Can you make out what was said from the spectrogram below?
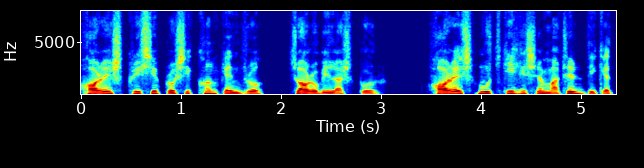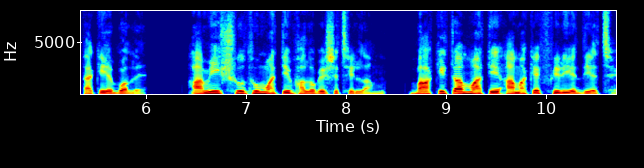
হরেশ কৃষি প্রশিক্ষণ কেন্দ্র, চরবিলাসপুর। হরেশ মুচকি হেসে মাটির দিকে তাকিয়ে বলে, আমি শুধু মাটি ভালোবেসেছিলাম, বাকিটা মাটি আমাকে ফিরিয়ে দিয়েছে।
